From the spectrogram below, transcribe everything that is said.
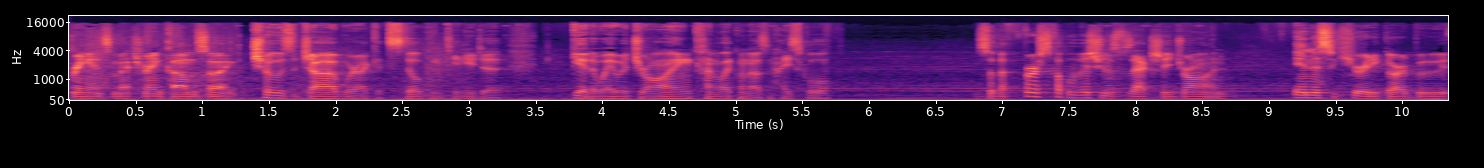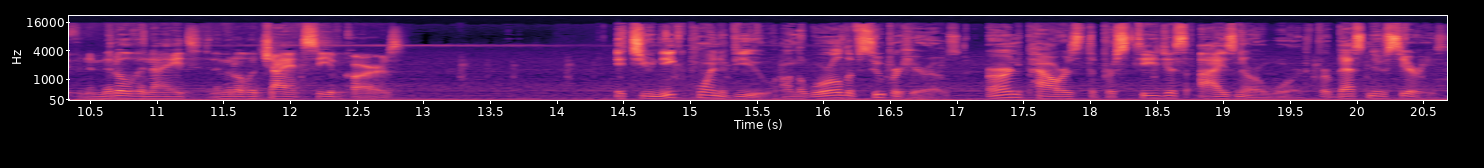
bring in some extra income, so I chose a job where I could still continue to get away with drawing, kind of like when I was in high school. So the first couple of issues was actually drawn in a security guard booth in the middle of the night, in the middle of a giant sea of cars. Its unique point of view on the world of superheroes earned Powers the prestigious Eisner Award for Best New Series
